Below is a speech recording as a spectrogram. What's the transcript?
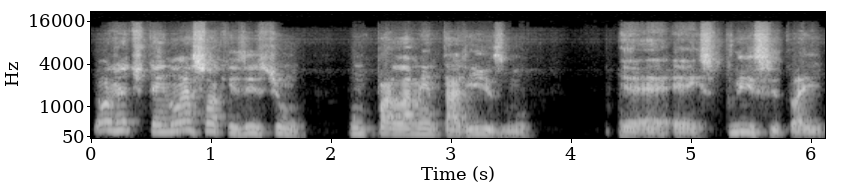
Então a gente tem, não é só que existe um, um parlamentarismo é, é, é, explícito aí,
